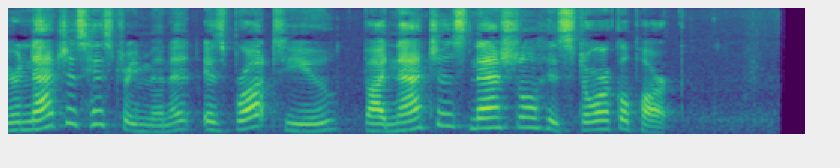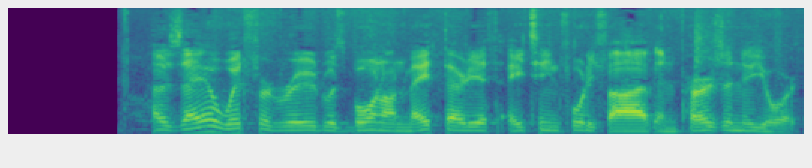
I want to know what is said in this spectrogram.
Your Natchez History Minute is brought to you by Natchez National Historical Park. Hosea Whitford Rood was born on May 30th, 1845, in Persia, New York.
